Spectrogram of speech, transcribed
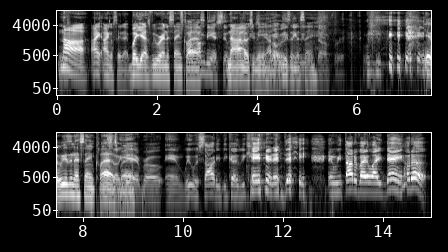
Nah, I, ain't- I ain't gonna say that. But yes, we were in the same class. I'm, being silly. Nah, I know what you mean. I don't we really was in the we same. Was dumb for real. yeah, we was in that same class, so bruh. yeah, bro, and we was salty because we came there that day, and we thought about it like, dang, hold up,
